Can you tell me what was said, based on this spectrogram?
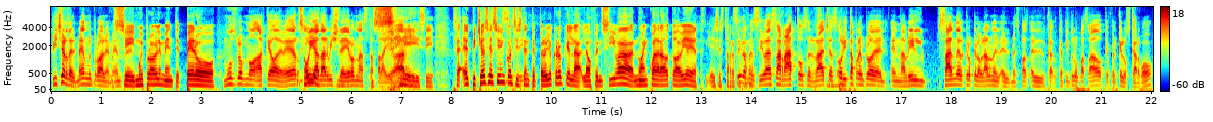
Pitcher del mes muy probablemente. Sí, muy probablemente, pero. Musgrove no ha quedado de ver. Sí. Hoy a Darvish le dieron hasta para llevar. Sí, sí. O sea, el picheo sí ha sido Sí, inconsistente, pero yo creo que la, la ofensiva no ha encuadrado todavía y, ahí se está Sí, la reflejando. ofensiva es a ratos, en rachas. Ahorita, por ejemplo, el- en abril, Sander creo que lo hablaron el, el mes el ca- capítulo pasado, que fue el que los cargó.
